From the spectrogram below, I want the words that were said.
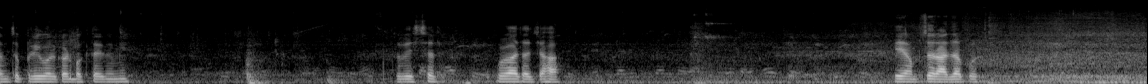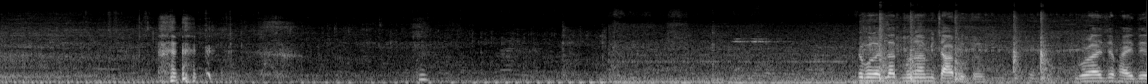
आमचं प्री वर्कआउट बघताय तुम्ही. स्पेशल गुळाचा चहा. हे आमचं राजापूर. ते बघितलात म्हणून आम्ही चहा पितो. गुळाचे फायदे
